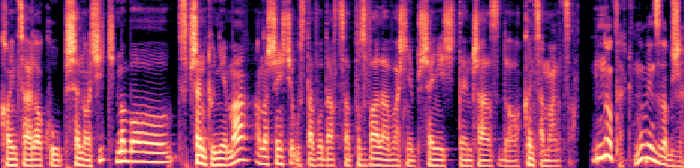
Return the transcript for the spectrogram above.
końca roku przenosić, no bo sprzętu nie ma, a na szczęście ustawodawca pozwala właśnie przenieść ten czas do końca marca. No tak, no więc dobrze.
